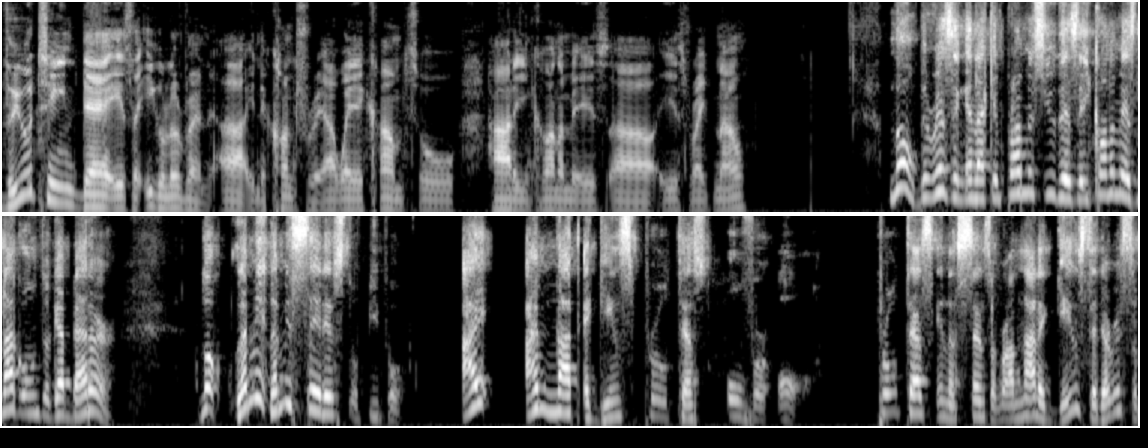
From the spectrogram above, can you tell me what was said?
do you think there is an equilibrium uh, in the country uh, when it comes to how the economy is uh, is right now? No, there isn't, and I can promise you, this economy is not going to get better. Look, let me let me say this to people. I I'm not against protest overall. Protest in a sense of I'm not against it. There is a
